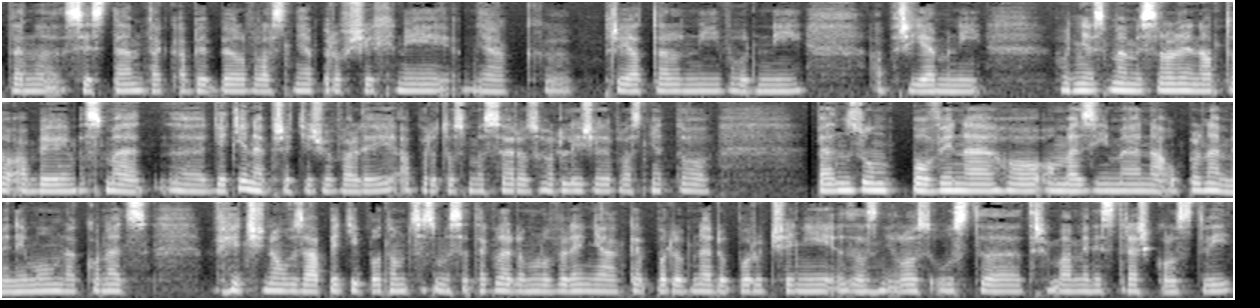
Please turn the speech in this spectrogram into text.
ten systém tak, aby byl vlastně pro všechny nějak přijatelný, vhodný a příjemný. Hodně jsme mysleli na to, aby jsme eh, děti nepřetěžovali a proto jsme se rozhodli, že vlastně to penzum povinného omezíme na úplné minimum. Nakonec většinou v zápětí po tom, co jsme se takhle domluvili, nějaké podobné doporučení zaznělo z úst eh, třeba ministra školství.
